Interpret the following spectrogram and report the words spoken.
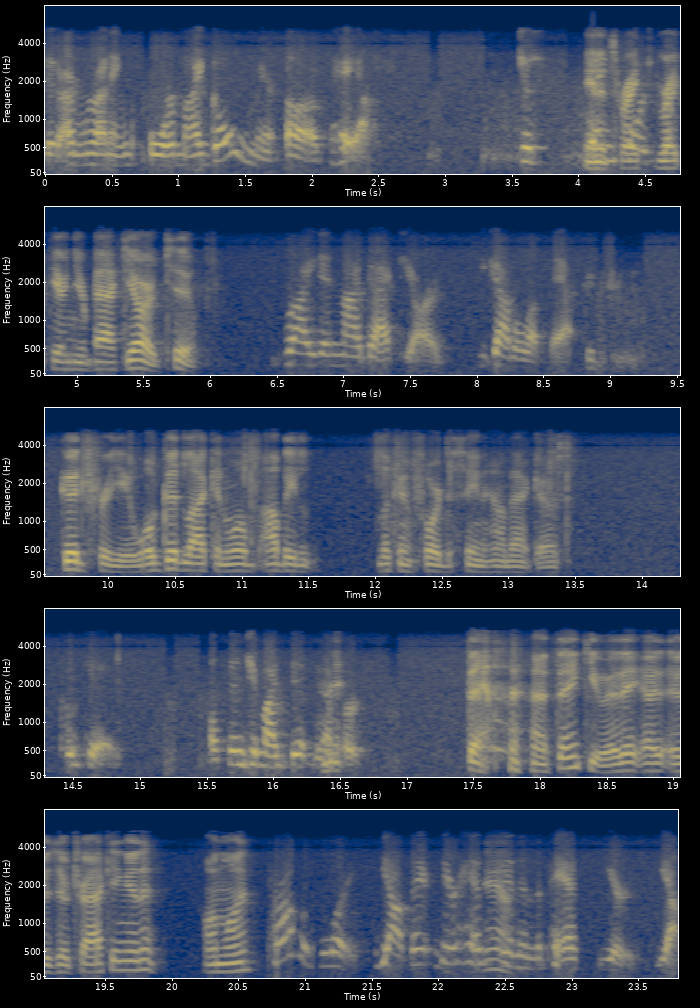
that I'm running for my gold uh, half. Just and it's right right there in your backyard too. Right in my backyard. You gotta love that. Good for you. Good for you. Well, good luck, and we'll I'll be looking forward to seeing how that goes. Okay, I'll send you my bib number. Thank you. They, uh, is there tracking in it online? Probably. Yeah, there, there has yeah. been in the past years. Yeah.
